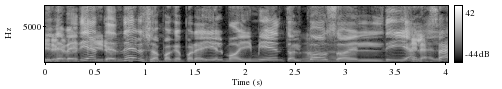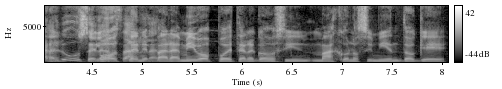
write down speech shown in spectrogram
Y debería entender yo, porque por ahí el movimiento, el coso, el día, El la, azar. la luz, el Vos azar, tenés- la- para mí vos podés tener más conocimiento que,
